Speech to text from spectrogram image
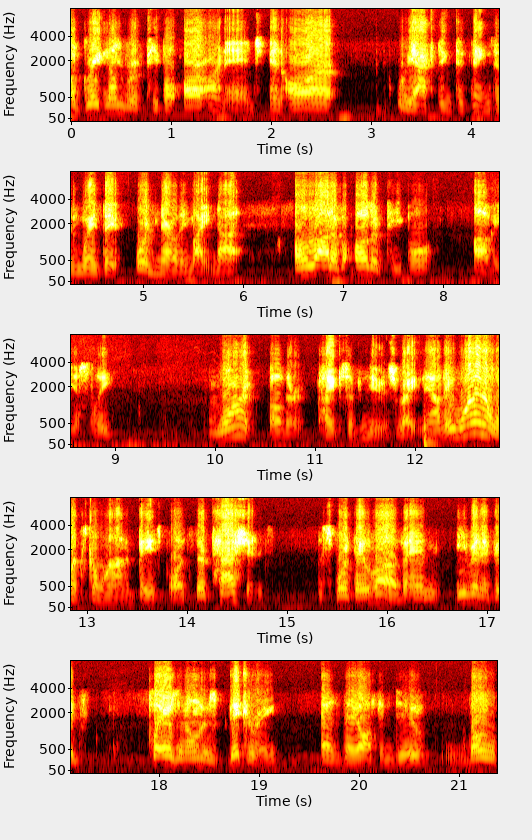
a great number of people are on edge and are reacting to things in ways they ordinarily might not, a lot of other people, obviously, want other types of news right now. They want to know what's going on in baseball. It's their passion. It's the sport they love. And even if it's players and owners bickering, as they often do, they'll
